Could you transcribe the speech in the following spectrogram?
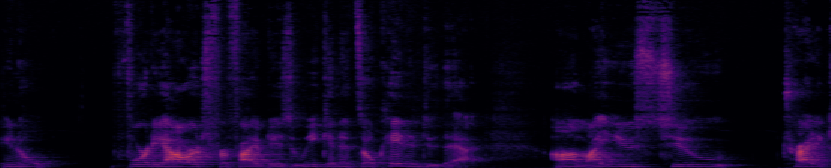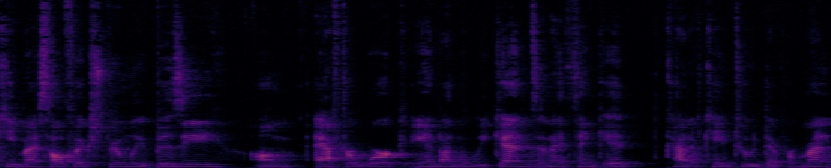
you know 40 hours for five days a week and it's okay to do that. Um, i used to try to keep myself extremely busy um, after work and on the weekends and i think it kind of came to a detriment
